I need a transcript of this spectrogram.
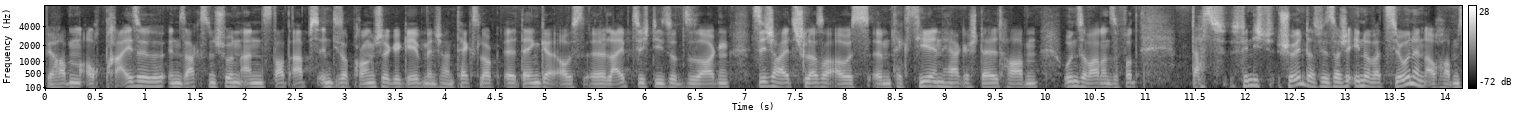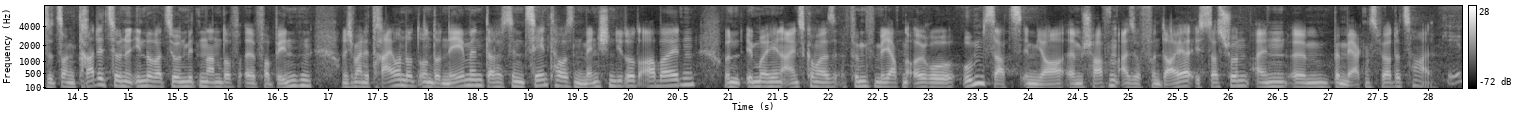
Wir haben auch Preise in Sachsen schon an Start-ups in dieser Branche gegeben, wenn ich an Texlog äh, denke, aus äh, Leipzig, die sozusagen Sicherheitsschlösser aus ähm, Textilien hergestellt haben und so weiter und so fort das finde ich schön, dass wir solche Innovationen auch haben, sozusagen Tradition und Innovation miteinander äh, verbinden. Und ich meine, 300 Unternehmen, da sind 10.000 Menschen, die dort arbeiten und immerhin 1,5 Milliarden Euro Umsatz im Jahr ähm, schaffen. Also von daher ist das schon eine ähm, bemerkenswerte Zahl. Okay.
